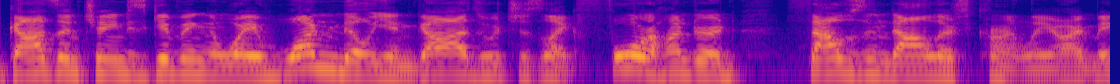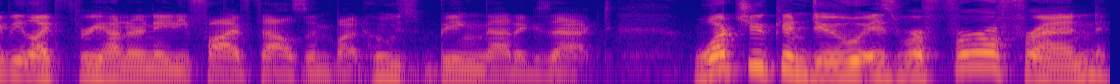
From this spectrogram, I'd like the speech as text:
Gods Unchained is giving away 1 million gods, which is like $400,000 currently. All right, maybe like 385,000, but who's being that exact? What you can do is refer a friend,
